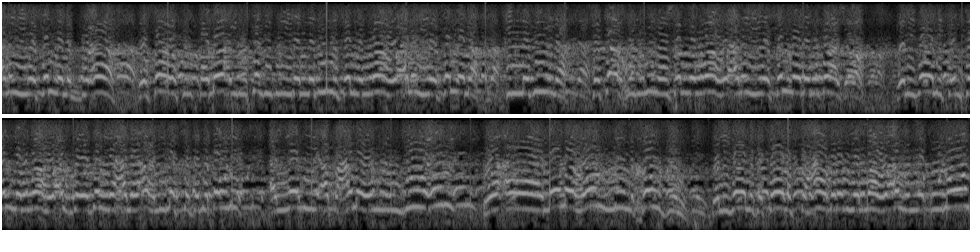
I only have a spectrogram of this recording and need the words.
عليه وسلم الدعاء وصارت القبائل تجد إلى النبي صلى الله عليه وسلم في المدينة فتأخذ منه صلى الله عليه وسلم مباشرة. ولذلك امتن الله عز وجل على أهل مكة بقوله الذي أطعمهم من جوع وآمنهم من خوف. ولذلك كان الصحابة رضي الله عنهم يقولون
